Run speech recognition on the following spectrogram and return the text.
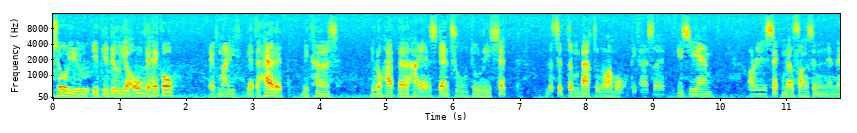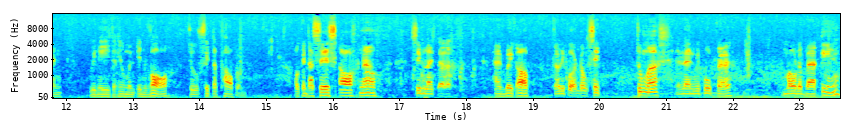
told you if you do your own vehicle, it might get a headache because you don't have the high-end scan tool to reset the system back to normal because the ECM already set malfunction and then we need the human involved to fix the problem. Okay, that's it all now. Seems like the handbrake off, caliper don't sit too much and then we put the motor back in.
